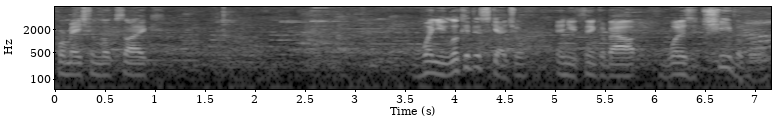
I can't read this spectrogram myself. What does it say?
formation looks like, when you look at the schedule and you think about what is achievable,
